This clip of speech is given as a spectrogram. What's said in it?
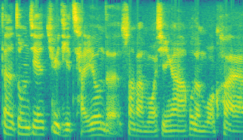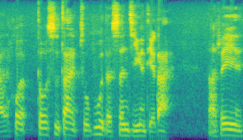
但中间具体采用的算法模型啊，或者模块啊，或都是在逐步的升级跟迭代啊。所以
